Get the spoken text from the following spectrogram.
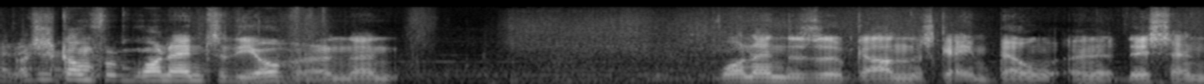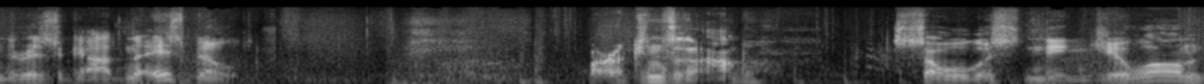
I've just gone from one end to the other, and then one end there's a garden that's getting built, and at this end there is a garden that is built. Orokin's Lab, Solus Ninja One.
